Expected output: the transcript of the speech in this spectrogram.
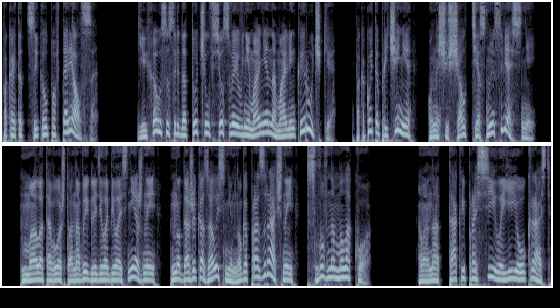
пока этот цикл повторялся. Ейхау сосредоточил все свое внимание на маленькой ручке. По какой-то причине он ощущал тесную связь с ней. Мало того, что она выглядела белоснежной, но даже казалась немного прозрачной, словно молоко. Она так и просила ее украсть,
